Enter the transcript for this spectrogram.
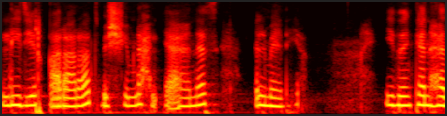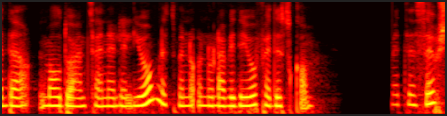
اللي يدير قرارات باش يمنح الإعانات المالية. إذا كان هذا الموضوع نتاعنا لليوم. نتمنى انه لا فيديو فادتكم ما تنساوش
